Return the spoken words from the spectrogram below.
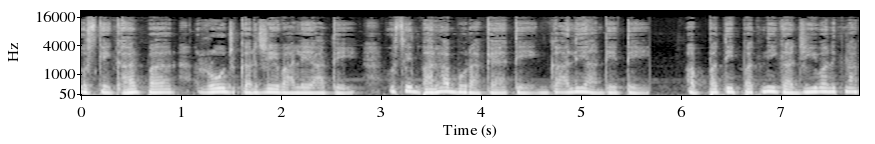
उसके घर पर रोज कर्जे वाले आते, उसे भला बुरा कहते, गालियाँ देते। अब पति पत्नी का जीवन इतना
